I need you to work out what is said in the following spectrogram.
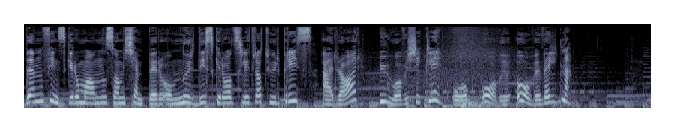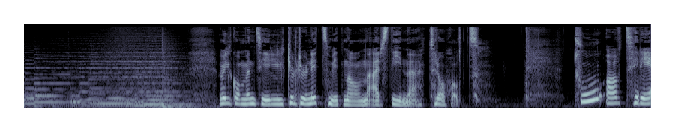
Den finske romanen som kjemper om Nordisk råds litteraturpris, er rar, uoversiktlig og over overveldende. Velkommen til Kulturnytt. Mitt navn er Stine Tråholt. To av tre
